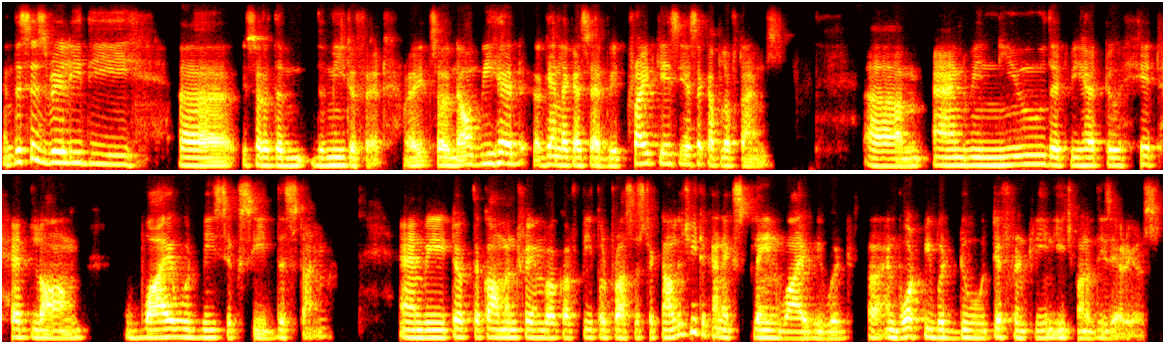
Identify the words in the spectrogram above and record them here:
and this is really the uh, sort of the, the meat of it, right? So now we had, again, like I said, we tried KCS a couple of times. Um, and we knew that we had to hit headlong why would we succeed this time? And we took the common framework of people, process, technology to kind of explain why we would uh, and what we would do differently in each one of these areas.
